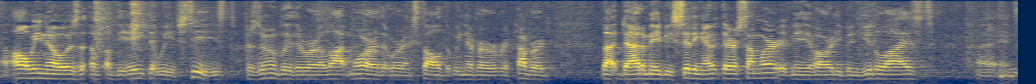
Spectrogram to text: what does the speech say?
Uh, All we know is of, of the eight that we've seized, presumably there were a lot more that were installed that we never recovered. That data may be sitting out there somewhere, it may have already been utilized. Uh, In,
